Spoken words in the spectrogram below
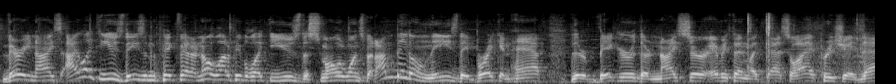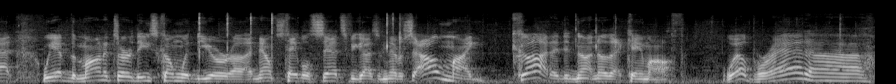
Very nice. I like to use these in the pic fed. I know a lot of people like to use the smaller ones, but I'm big on these. They break in half. They're bigger. They're nicer. Everything like that, so I appreciate that. We have the monitor. These come with your uh, announce table sets if you guys have never seen. Oh my god, I did not know that came off. Well, Brad, uh,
